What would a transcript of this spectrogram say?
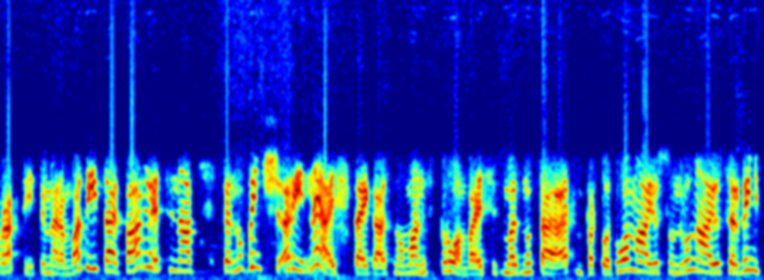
frakcijas, piemēram, vadītāja pārliecināts, ka nu, viņš arī neaizstaigās no manis prom, vai es vismaz nu, tā esmu par to domājusi un runājusi ar viņu,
